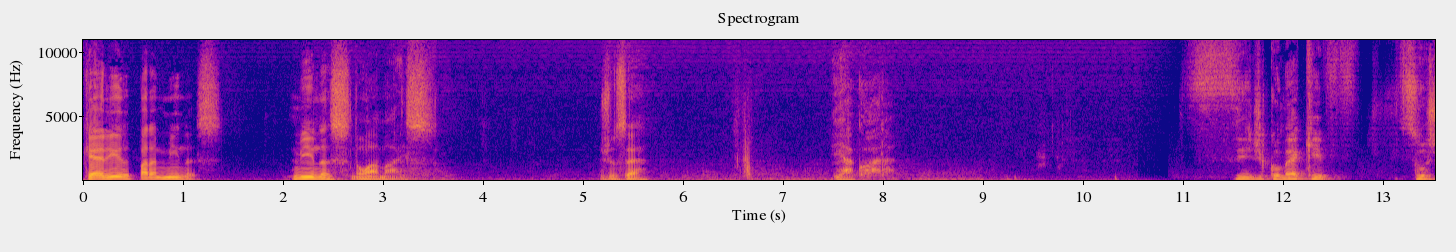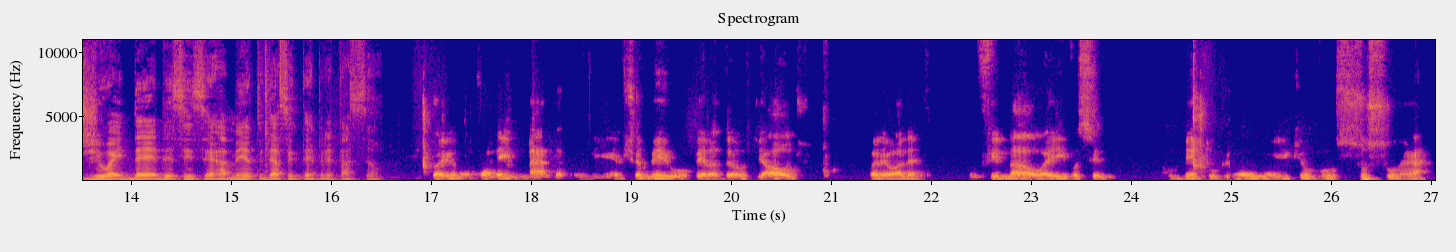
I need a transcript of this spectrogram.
Quer ir para Minas. Minas não há mais. José. E agora? Cid, como é que surgiu a ideia desse encerramento e dessa interpretação? Eu não falei nada para ninguém. Eu chamei o operador de áudio. Falei, olha, no final aí você comenta o ganho aí que eu vou sussurrar.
